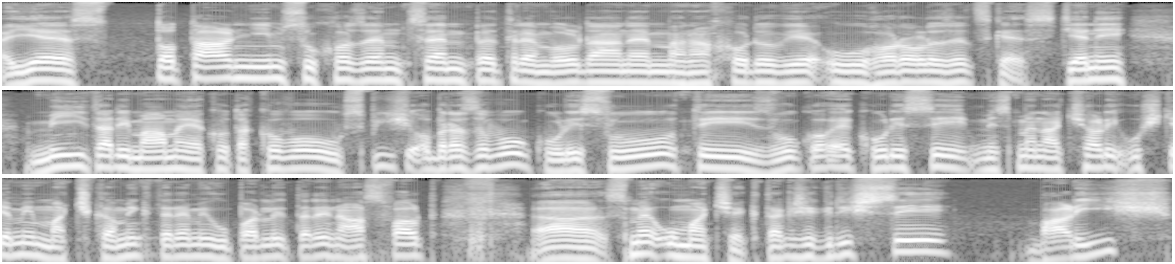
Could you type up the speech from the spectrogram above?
Je s totálním suchozemcem Petrem Voldánem na chodově u horolezecké stěny. My ji tady máme jako takovou spíš obrazovou kulisu. Ty zvukové kulisy my jsme načali už těmi mačkami, které mi upadly tady na asfalt. Jsme u maček, takže když si balíš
